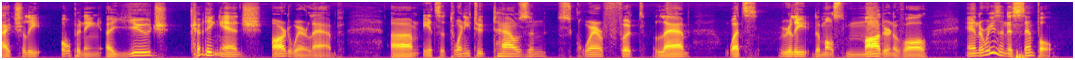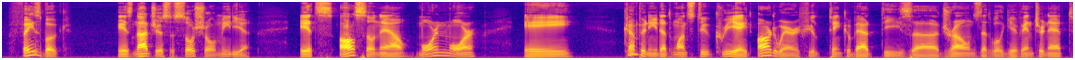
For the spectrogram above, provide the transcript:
actually opening a huge cutting edge hardware lab. Um, it's a 22,000 square foot lab. What's really the most modern of all. And the reason is simple Facebook is not just a social media, it's also now more and more a company that wants to create hardware. If you think about these uh, drones that will give internet,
